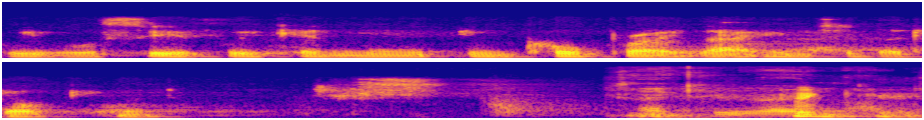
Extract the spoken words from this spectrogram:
we will see if we can incorporate that into the document. Thank you very Thank much. You.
